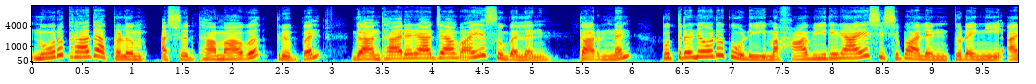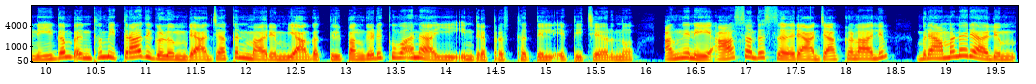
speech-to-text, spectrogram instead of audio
നൂറ് ഭ്രാതാക്കളും അശ്വത്ഥാമാവ് കൃപൻ ഗാന്ധാര രാജാവായ സുബലൻ കർണൻ പുത്രനോടുകൂടി മഹാവീരനായ ശിശുപാലൻ തുടങ്ങി അനേകം ബന്ധുമിത്രാദികളും രാജാക്കന്മാരും യാഗത്തിൽ പങ്കെടുക്കുവാനായി ഇന്ദ്രപ്രസ്ഥത്തിൽ എത്തിച്ചേർന്നു. അങ്ങനെ ആ സദസ്സ് രാജാക്കളാലും ബ്രാഹ്മണരാലും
